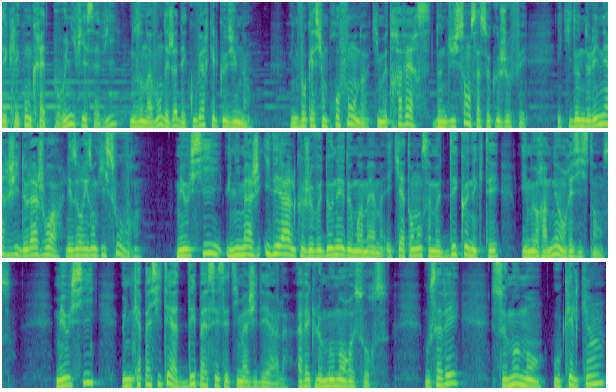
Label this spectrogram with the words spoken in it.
Des clés concrètes pour unifier sa vie, nous en avons déjà découvert quelques-unes. Une vocation profonde qui me traverse, donne du sens à ce que je fais, et qui donne de l'énergie, de la joie, les horizons qui s'ouvrent. Mais aussi une image idéale que je veux donner de moi-même et qui a tendance à me déconnecter et me ramener en résistance. Mais aussi une capacité à dépasser cette image idéale avec le moment ressource. Vous savez, ce moment où quelqu'un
